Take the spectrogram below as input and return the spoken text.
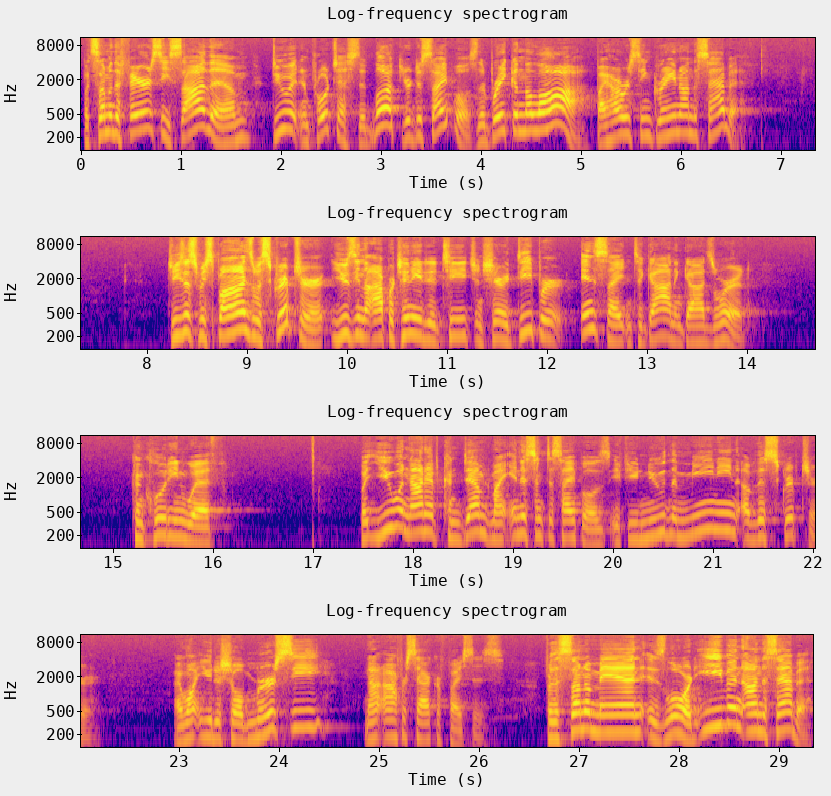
But some of the Pharisees saw them do it and protested, Look, your disciples, they're breaking the law by harvesting grain on the Sabbath. Jesus responds with scripture, using the opportunity to teach and share a deeper insight into God and God's word, concluding with, But you would not have condemned my innocent disciples if you knew the meaning of this scripture. I want you to show mercy, not offer sacrifices. For the Son of Man is Lord, even on the Sabbath.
